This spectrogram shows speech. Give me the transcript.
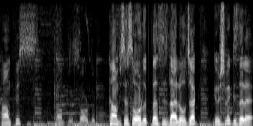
Kampüs Kampüs sorduk. Kampüse sordukla sizlerle olacak. Görüşmek üzere.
